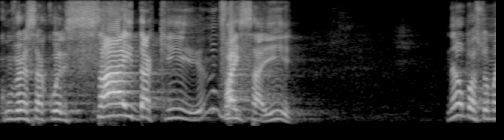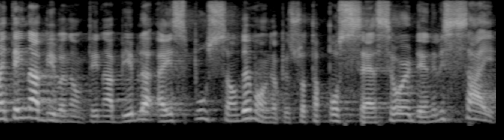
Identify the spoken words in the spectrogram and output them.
conversar com ele, sai daqui, não vai sair. Não, pastor, mas tem na Bíblia. Não, tem na Bíblia a expulsão do demônio. A pessoa está possessa, eu ordeno, ele sai.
